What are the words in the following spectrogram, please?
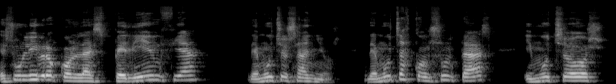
es un libro con la experiencia de muchos años, de muchas consultas y muchos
